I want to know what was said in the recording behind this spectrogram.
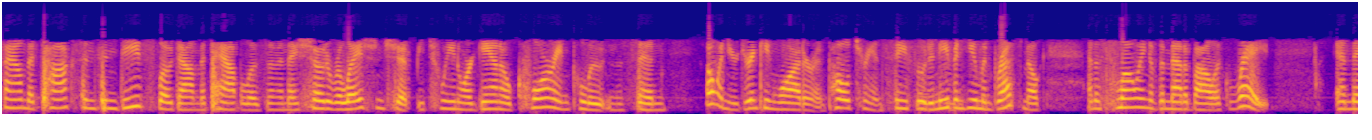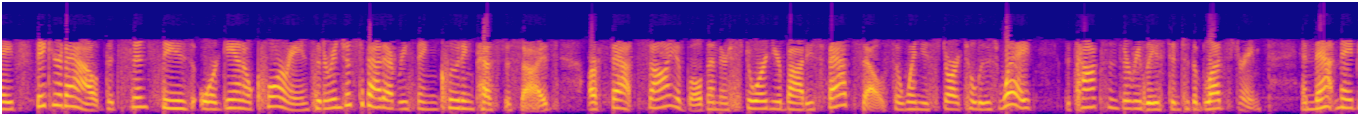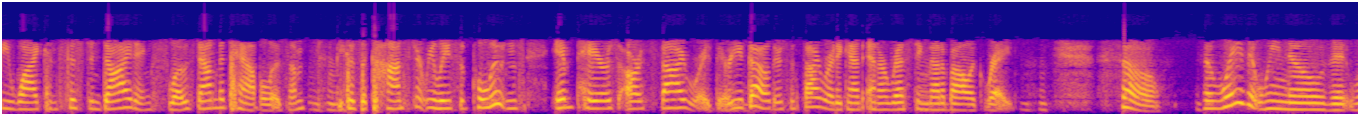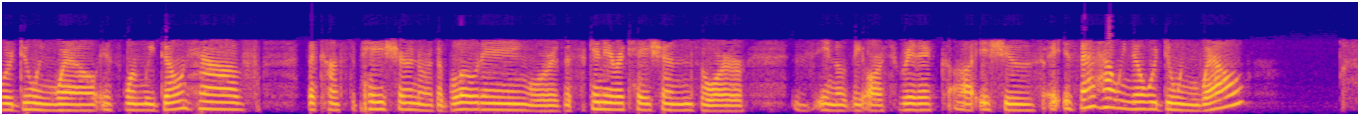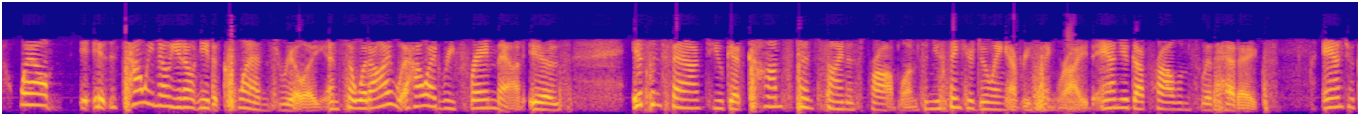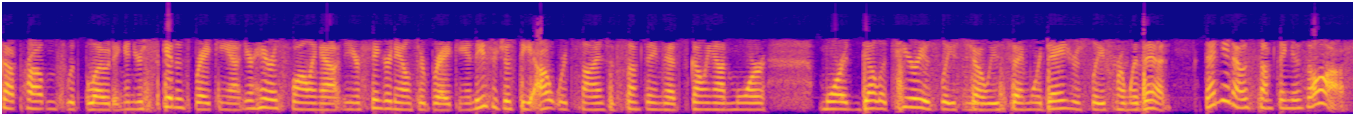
found that toxins indeed slow down metabolism and they showed a relationship between organochlorine pollutants in oh in your drinking water and poultry and seafood and even human breast milk and a slowing of the metabolic rate and they figured out that since these organochlorines that are in just about everything including pesticides are fat soluble then they're stored in your body's fat cells so when you start to lose weight the toxins are released into the bloodstream. And that may be why consistent dieting slows down metabolism mm-hmm. because the constant release of pollutants impairs our thyroid. There you go. There's the thyroid again and our resting mm-hmm. metabolic rate. Mm-hmm. So, the way that we know that we're doing well is when we don't have the constipation or the bloating or the skin irritations or you know the arthritic uh, issues. Is that how we know we're doing well? Well, it's how we know you don't need a cleanse really. And so what I, how I'd reframe that is, if in fact you get constant sinus problems and you think you're doing everything right and you've got problems with headaches and you've got problems with bloating, and your skin is breaking out, and your hair is falling out, and your fingernails are breaking, and these are just the outward signs of something that's going on more, more deleteriously, shall we say, more dangerously from within, then you know something is off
